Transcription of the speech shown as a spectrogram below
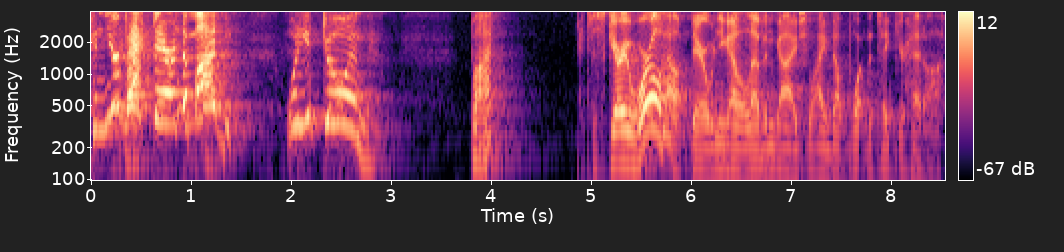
and you're back there in the mud. What are you doing? But it's a scary world out there when you got 11 guys lined up wanting to take your head off.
